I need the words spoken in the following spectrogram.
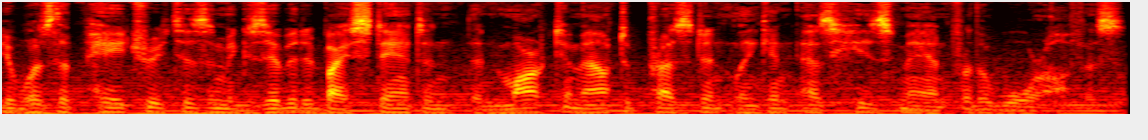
It was the patriotism exhibited by Stanton that marked him out to President Lincoln as his man for the War Office.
